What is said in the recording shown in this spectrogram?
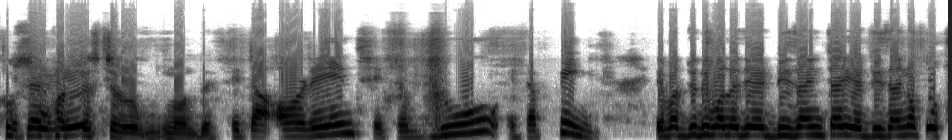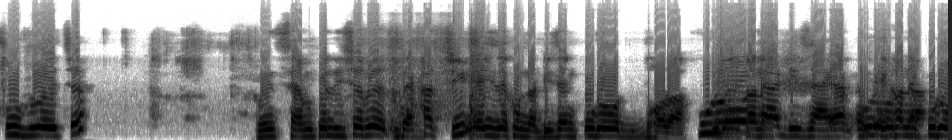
খুব টেস্টের মধ্যে। এটা অরেঞ্জ এটা ব্লু এটা পিঙ্ক এবার যদি বলে যে ডিজাইন চাই এর ডিজাইনও প্রচুর রয়েছে। আমি স্যাম্পল হিসেবে দেখাচ্ছি। এই দেখুন না ডিজাইন পুরো ধরা। পুরো ডিজাইন এখানে পুরো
